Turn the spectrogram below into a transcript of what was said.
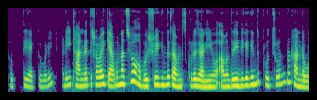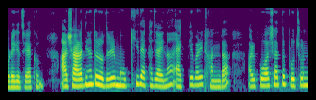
সত্যি একেবারেই। আর এই ঠান্ডাতে সবাই কেমন আছো? অবশ্যই কিন্তু কমেন্টস করে জানিও। আমাদের এইদিকে কিন্তু প্রচণ্ড ঠান্ডা পড়ে গেছে এখন। আর সারাদিনে তো রোদের মুখই দেখা যায় না, একেবারেই ঠান্ডা। আর কুয়াশা তো প্রচণ্ড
